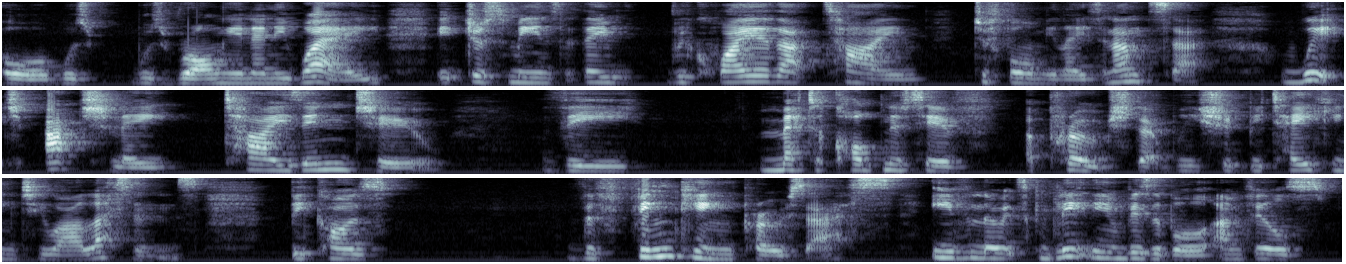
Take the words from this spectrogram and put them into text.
or was, was wrong in any way. It just means that they require that time to formulate an answer, which actually ties into the metacognitive approach that we should be taking to our lessons because the thinking process, even though it's completely invisible and feels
